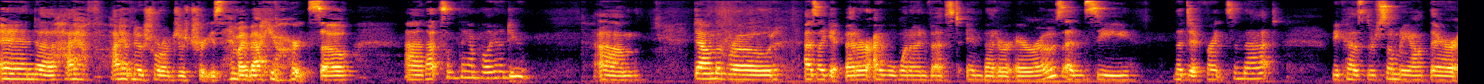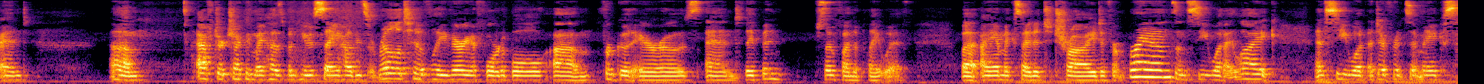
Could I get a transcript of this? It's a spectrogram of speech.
And uh, I have I have no shortage of trees in my backyard, so uh, that's something I'm probably to do. Um, down the road, as I get better, I will want to invest in better arrows and see the difference in that because there's so many out there and um, after checking my husband, he was saying how these are relatively very affordable um, for good arrows, and they've been so fun to play with. But I am excited to try different brands and see what I like and see what a difference it makes.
